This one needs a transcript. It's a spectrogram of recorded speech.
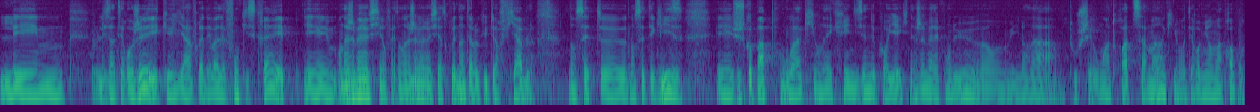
les, les interroger et qu'il y a un vrai débat de fond qui se crée. Et, et on n'a jamais réussi, en fait. On n'a mm. jamais réussi à trouver d'interlocuteur fiable dans cette, euh, dans cette Église et jusqu'au pape, ou à qui on a écrit une dizaine de courriers, qui n'a jamais répondu. Euh, il en a touché au moins trois de sa main, qui lui ont été remis en main propre.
